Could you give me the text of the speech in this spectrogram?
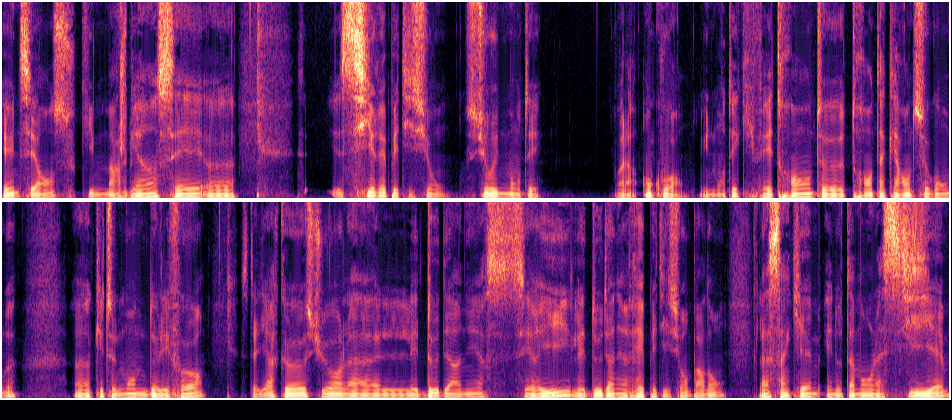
y a une séance qui marche bien. C'est 6 répétitions sur une montée. Voilà, en courant. Une montée qui fait 30, 30 à 40 secondes, qui te demande de l'effort. C'est-à-dire que sur les deux dernières séries, les deux dernières répétitions, pardon, la cinquième et notamment la sixième,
